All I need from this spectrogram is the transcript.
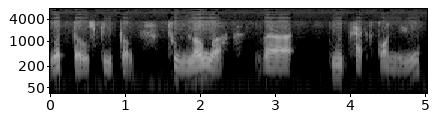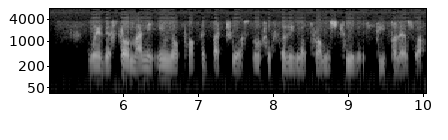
with those people to lower the impact on you, where there's still money in your pocket, but you are still fulfilling your promise to those people as well.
